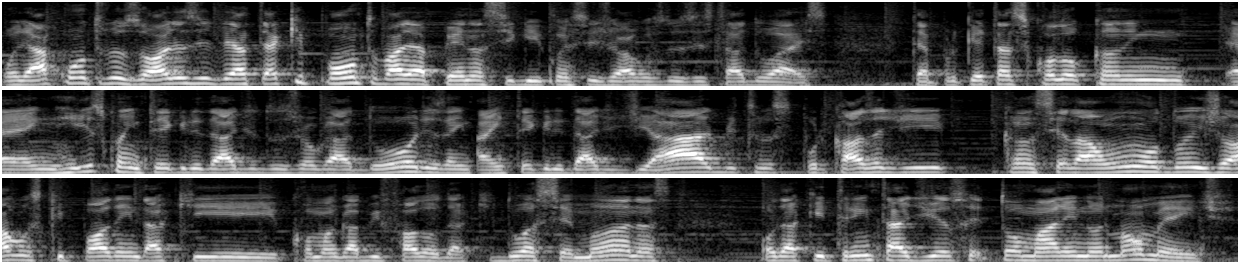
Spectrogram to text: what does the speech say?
olhar contra os olhos e ver até que ponto vale a pena seguir com esses jogos dos estaduais. Até porque está se colocando em, é, em risco a integridade dos jogadores, a integridade de árbitros, por causa de cancelar um ou dois jogos que podem daqui, como a Gabi falou, daqui duas semanas ou daqui 30 dias retomarem normalmente.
